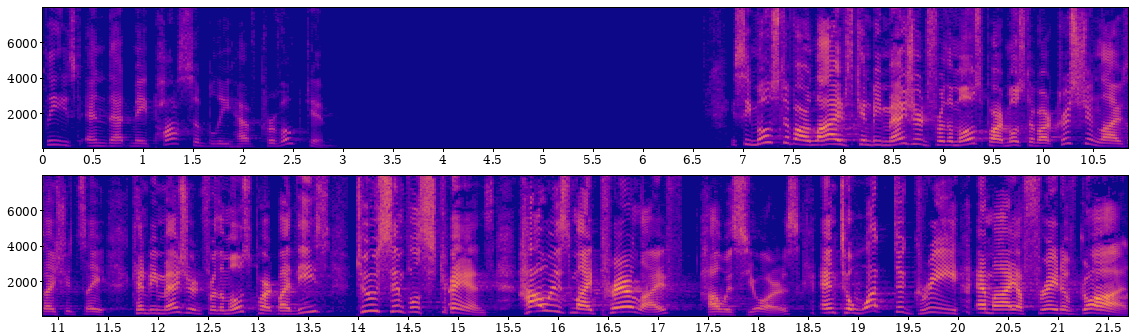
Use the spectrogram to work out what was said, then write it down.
pleased and that may possibly have provoked him? You see, most of our lives can be measured for the most part, most of our Christian lives, I should say, can be measured for the most part by these two simple strands. How is my prayer life? How is yours? And to what degree am I afraid of God?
